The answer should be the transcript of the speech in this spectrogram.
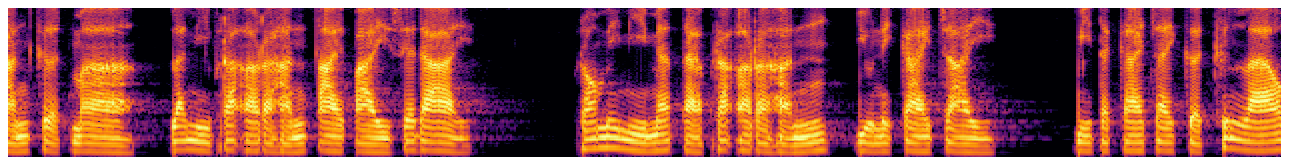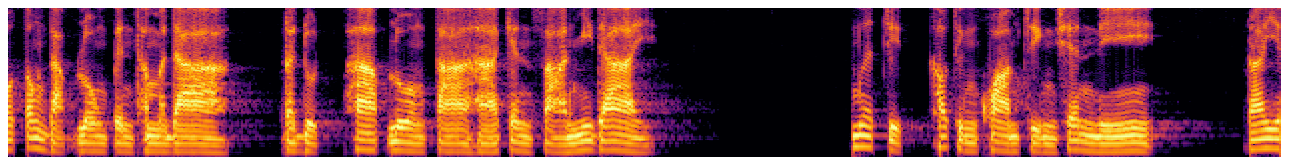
หันต์เกิดมา และมีพระอรหันต์ตายไปเสียได้ เพราะไม่มีแม้แต่พระอรหันต์อยู่ในกายใจ มีแต่กายใจเกิดขึ้นแล้วต้องดับลงเป็นธรรมดา ประดุดภาพลวงตาหาแก่นสารมิได้ เมื่อจิตเข้าถึงความจริงเช่นนี้พระย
